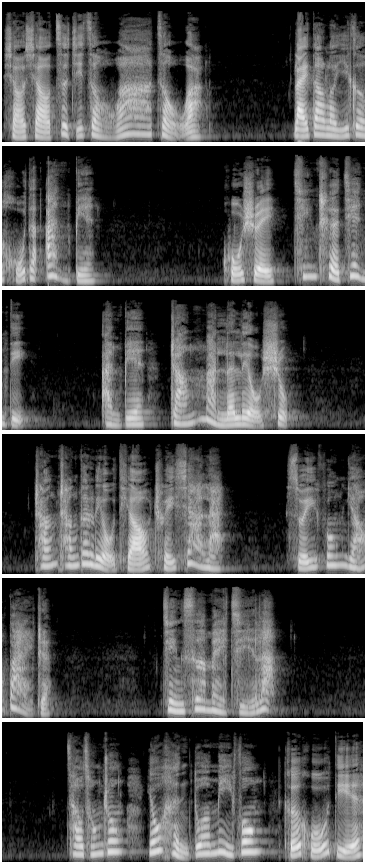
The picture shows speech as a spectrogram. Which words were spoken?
小小自己走啊走啊，来到了一个湖的岸边。湖水清澈见底，岸边长满了柳树，长长的柳条垂下来，随风摇摆着。景色美极了。草丛中有很多蜜蜂和蝴蝶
